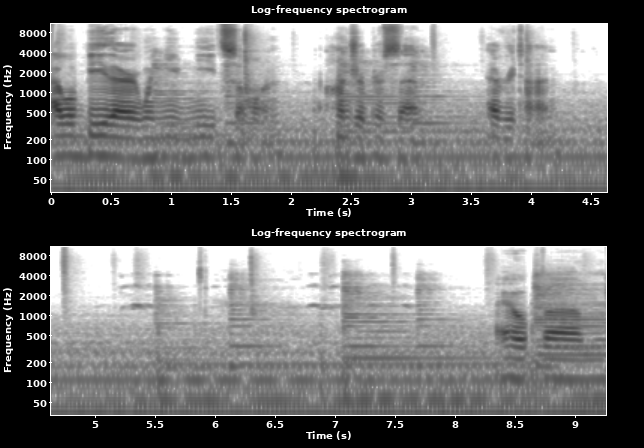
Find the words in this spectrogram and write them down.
I will be there when you need someone 100% every time. I hope um,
